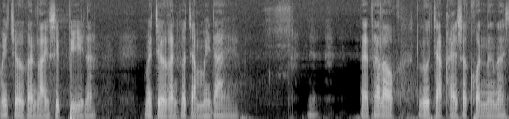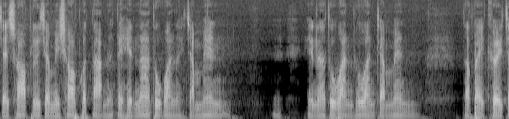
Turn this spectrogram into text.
ไม่เจอกันหลายสิบปีนะมาเจอกันก็จำไม่ได้ แต่ถ้าเรารู้จักใครสักคนหนึ่งนะจะชอบหรือจะไม่ชอบก็ตามนะแต่เห็นหน้าทุกวันเลยจำแม่น เห็นหน้าทุกวันทุกวันจำแม่น ต่อไปเคยจ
